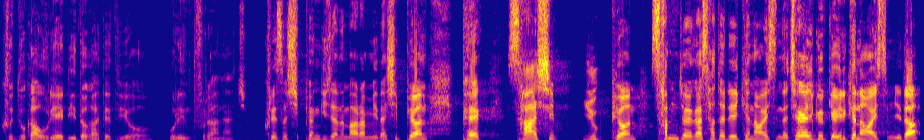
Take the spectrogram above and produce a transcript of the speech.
그 누가 우리의 리더가 돼도요, 우리는 불안하죠. 그래서 시편 기자는 말합니다. 시편 146편 3절과 4절에 이렇게 나와 있습니다. 제가 읽을게요. 이렇게 나와 있습니다.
